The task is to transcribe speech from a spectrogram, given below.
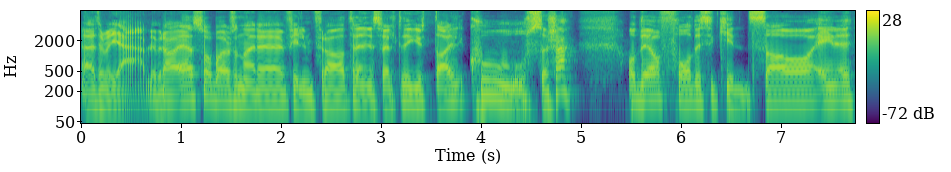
Jeg tror det blir jævlig bra. Jeg så bare sånn eh, film fra treningsfeltet. De gutta koser seg. Og det å få disse kidsa og egentlig-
